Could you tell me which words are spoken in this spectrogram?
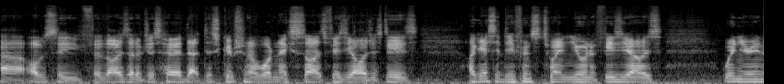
uh, obviously for those that have just heard that description of what an exercise physiologist is, I guess the difference between you and a physio is when you're in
